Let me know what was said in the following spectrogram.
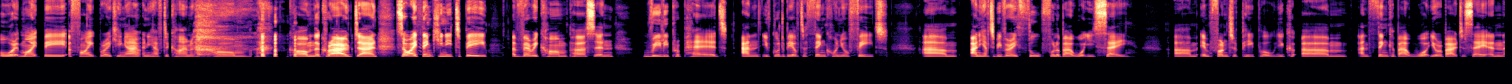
or it might be a fight breaking out, and you have to kind of calm calm the crowd down. So I think you need to be a very calm person, really prepared, and you've got to be able to think on your feet. Um, and you have to be very thoughtful about what you say um, in front of people. You um, and think about what you're about to say and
